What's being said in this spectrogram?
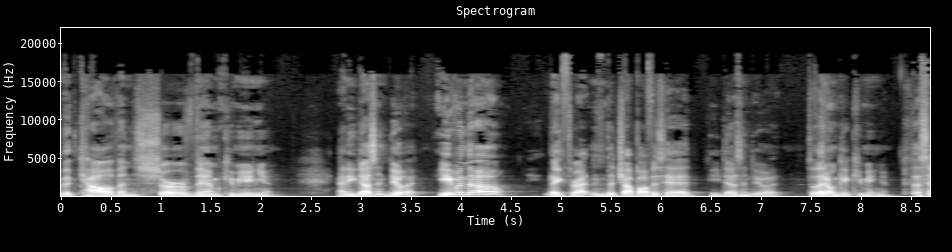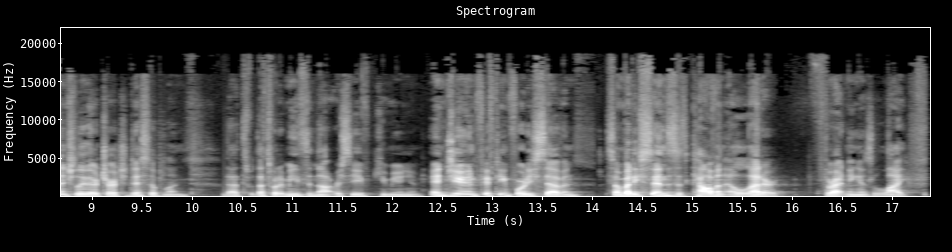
that Calvin serve them communion. And he doesn't do it. Even though they threaten to chop off his head, he doesn't do it. So they don't get communion. Essentially, they're church disciplined. That's, that's what it means to not receive communion. In June 1547, somebody sends Calvin a letter threatening his life.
